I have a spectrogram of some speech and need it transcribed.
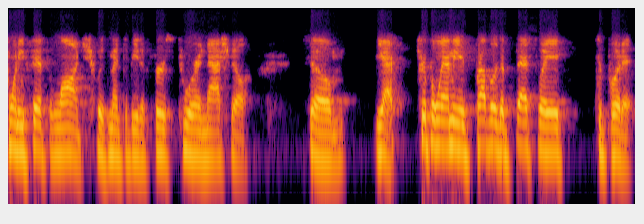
25th launch was meant to be the first tour in Nashville. So, yes, triple whammy is probably the best way to put it.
